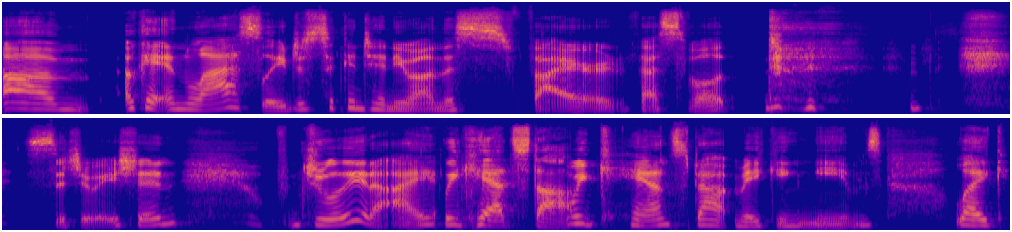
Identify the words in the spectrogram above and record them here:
Um, okay, and lastly, just to continue on this Fyre festival situation, Julie and I we can't stop. we can't stop making memes. Like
